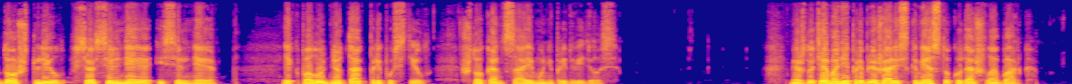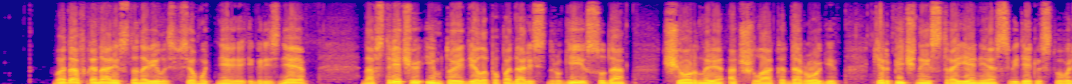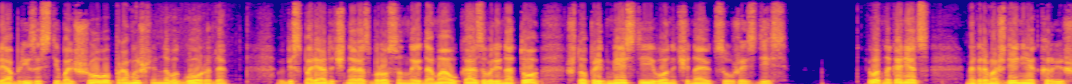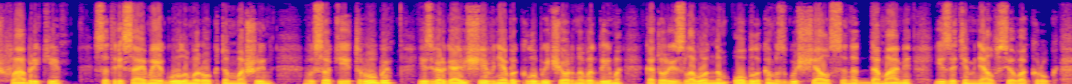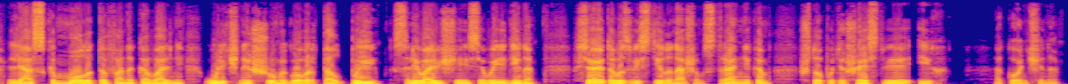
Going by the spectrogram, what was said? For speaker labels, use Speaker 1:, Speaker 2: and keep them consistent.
Speaker 1: дождь лил все сильнее и сильнее, и к полудню так припустил, что конца ему не предвиделось. Между тем они приближались к месту, куда шла барка. Вода в канале становилась все мутнее и грязнее, навстречу им то и дело попадались другие суда, черные от шлака дороги, кирпичные строения свидетельствовали о близости большого промышленного города. В беспорядочно разбросанные дома указывали на то, что предместья его начинаются уже здесь. И вот, наконец, нагромождение крыш, фабрики, сотрясаемые гулом и рокотом машин, высокие трубы, извергающие в небо клубы черного дыма, который зловонным облаком сгущался над домами и затемнял все вокруг, ляск молотов о наковальне, уличный шум и говор толпы, сливающиеся воедино — все это возвестило нашим странникам, что путешествие их окончено.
